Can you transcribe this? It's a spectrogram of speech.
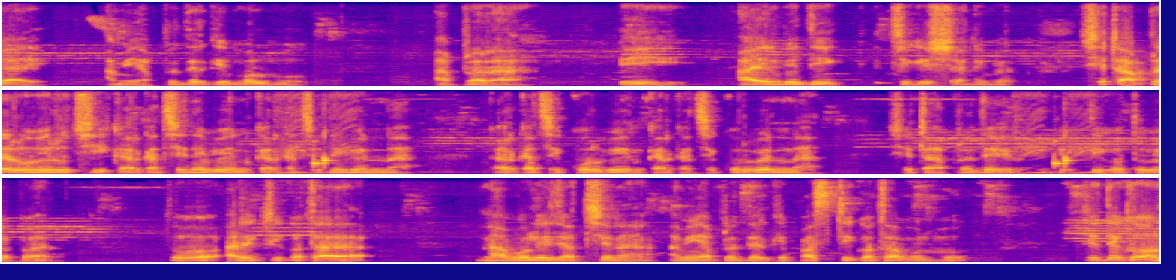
যায়, আমি আপনাদেরকে বলব, আপনারা এই আয়ুর্বেদিক চিকিৎসা নেবেন। সেটা আপনার অভিরুচি, কার কাছে নেবেন, কার কাছে নেবেন না, কার কাছে করবেন, কার কাছে করবেন না, সেটা আপনাদের ব্যক্তিগত ব্যাপার। তো আরেকটি কথা না বলে যাচ্ছে না, আমি আপনাদেরকে পাঁচটি কথা বলব। যে দেখুন,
